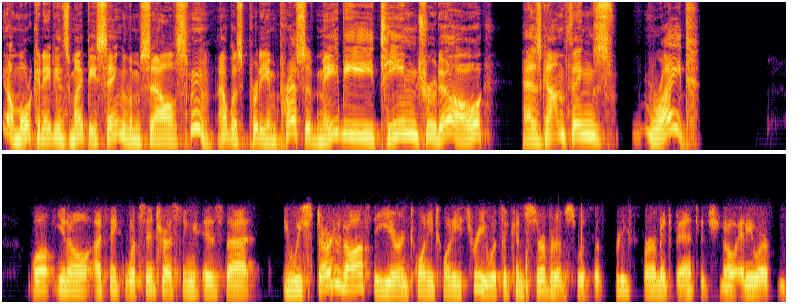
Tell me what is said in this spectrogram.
you know, more Canadians might be saying to themselves, hmm, that was pretty impressive. Maybe Team Trudeau has gotten things right. Well, you know, I think what's interesting is that we started off the year in 2023 with the Conservatives with a pretty firm advantage, you know, anywhere from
